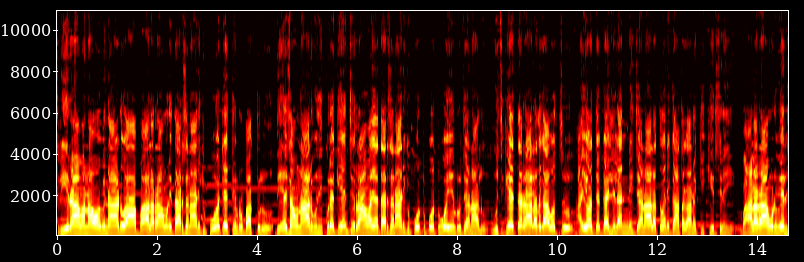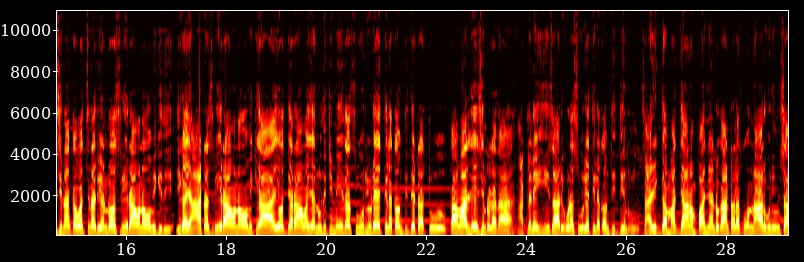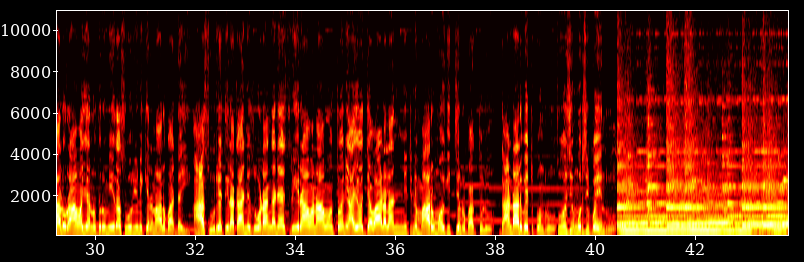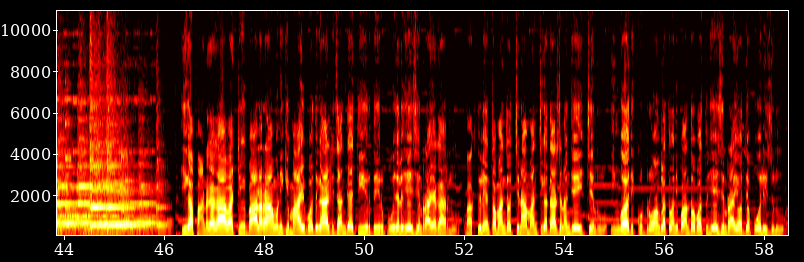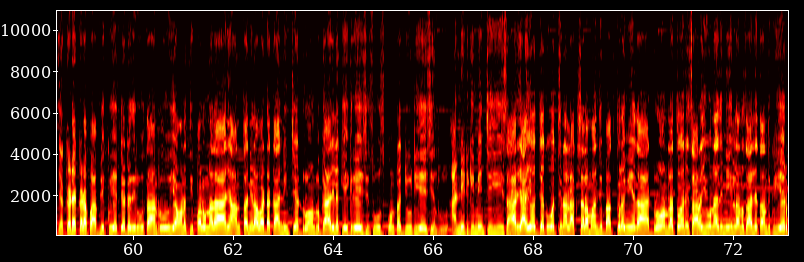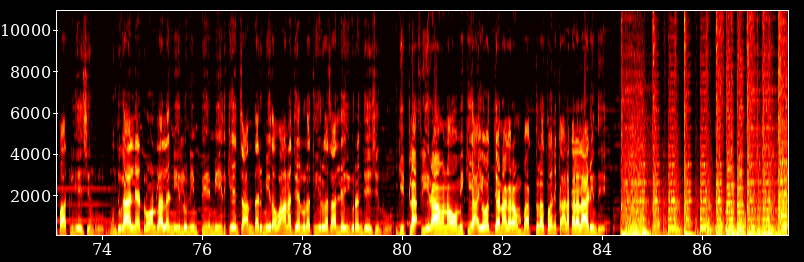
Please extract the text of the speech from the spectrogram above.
శ్రీరామనవమి నాడు ఆ బాలరాముని దర్శనానికి పోటెత్తిండ్రు భక్తులు. దేశం నాలుగు దిక్కులకేంచి రామయ్య దర్శనానికి పొట్టు పొట్టు పోయినరు జనాలు. ఉసికేస్తే రాలదు కావచ్చు. అయోధ్య గల్లీలన్నీ జనాలతోని గాతగానం కిక్కిర్చినాయి బాలరాముడు వెలిసినాక వచ్చిన రెండో శ్రీరామనవమికి ఇది ఇక ఆట శ్రీరామనవమికి ఆ అయోధ్య రామయ్య నుదిటి మీద సూర్యుడే తిలకం దిద్దేటట్టు కమాలు చేసిండ్రు కదా. అట్లనే ఈసారి కూడా సూర్య తిలకం దిద్దిండ్రు. సరిగ్గా మధ్యాహ్నం పన్నెండు గంటలకు నాలుగు నిమిషాలు రామయ్య నుదురు మీద సూర్యుని కిరణాలు పడ్డాయి. ఆ సూర్య తిలకాన్ని చూడంగానే శ్రీరామనామంతోని అయోధ్య వాడలన్నిటిని మారు మోగిచ్చిండ్రు భక్తులు. దండాలు పెట్టుకుండ్రు. చూసి మురిసిపోయిండ్రు. ఇక పండగ కాబట్టి బాలరామునికి మాయి పొద్దుగాల్టి సందే తీరు తీరు పూజలు చేసిండ్రు అయ్యగారులు. భక్తులు ఎంతమంది వచ్చినా మంచిగా దర్శనం చేయించిండ్రు. ఇంకో దిక్కు డ్రోన్లతోని బందోబస్తు చేసిండ్రు అయోధ్య పోలీసులు. ఎక్కడెక్కడ పబ్లిక్ ఎట్టెట తిరుగుతాండ్రు ఏమైనా తిప్పలున్నదా అని అంత నిలబడ్డ కాడి నుంచే డ్రోన్లు గాలిలకు ఎగిరేసి చూసుకుంటా డ్యూటీ చేసిండ్రు. అన్నిటికి మించి ఈసారి అయోధ్యకు వచ్చిన లక్షల మంది భక్తుల మీద డ్రోన్లతోని సరయూ నది నీళ్ళను చల్లెతందుకు ఏర్పాట్లు చేసిండ్రు. ముందుగానే డ్రోన్లలో నీళ్ళు నింపి మీదికేంచి అందరి మీద వానజల్లుల తీరుగా చల్లే ఎగురం చేసిండ్రు. గిట్ల శ్రీరామనవమికి అయోధ్య నగరం భక్తులతోని కలకలలాడింది.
